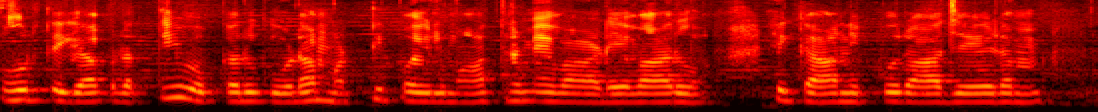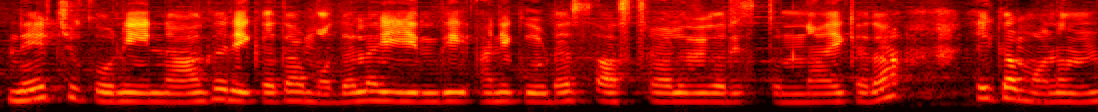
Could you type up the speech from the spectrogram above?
పూర్తిగా ప్రతి ఒక్కరు కూడా మట్టి పొయ్యిలు మాత్రమే వాడేవారు. ఇక నిప్పు రాజేయడం నేర్చుకొని నాగరికత మొదలయ్యింది అని కూడా శాస్త్రాలు వివరిస్తున్నాయి కదా. ఇక మనం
